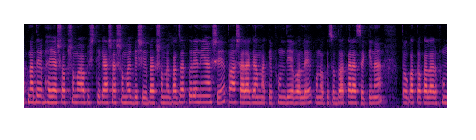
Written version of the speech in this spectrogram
আপনাদের ভাইয়া সব সময় অফিস থেকে আসার সময় বেশিরভাগ সময় বাজার করে নিয়ে আসে। তো আসার আগে আমাকে ফোন দিয়ে বলে, কোনো কিছু দরকার আছে কিনা? তো গতকাল আর ফোন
